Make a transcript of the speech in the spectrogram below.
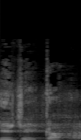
DJ か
